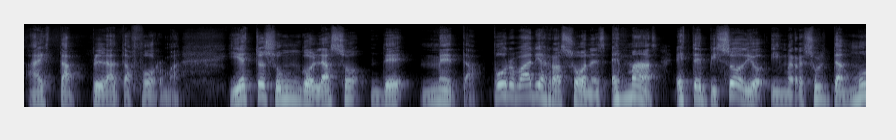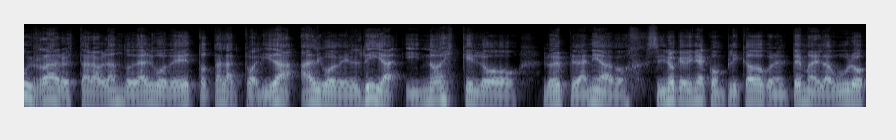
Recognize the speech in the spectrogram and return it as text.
a esta plataforma. Y esto es un golazo de meta, por varias razones. Es más, este episodio, y me resulta muy raro estar hablando de algo de total actualidad, algo del día, y no es que lo, lo he planeado, sino que venía complicado con el tema de laburo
